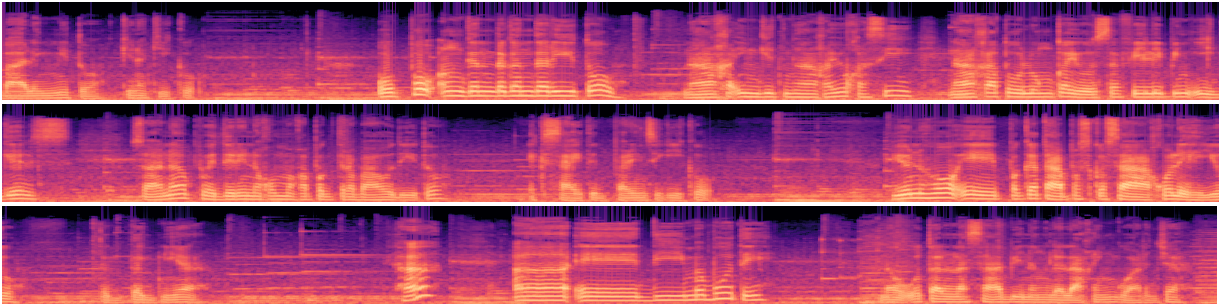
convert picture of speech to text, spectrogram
Baling nito, kina Kiko. Opo, ang ganda-ganda rito. Nakakaingit nga kayo kasi nakakatulong kayo sa Philippine Eagles. Sana pwede rin ako makapagtrabaho dito. Excited pa rin si Kiko. Yun ho eh, pagkatapos ko sa kolehiyo. Dagdag niya. Ha? Ah, eh, di mabuti. Nauutal na sabi ng lalaking gwardya.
